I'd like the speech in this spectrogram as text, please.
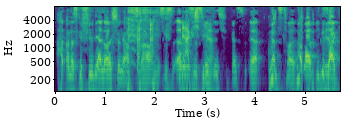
hat man das Gefühl, die Erleuchtung gehabt zu haben. Das ist, äh, das ist wirklich ganz, ja, Gut. ganz toll. Aber wie gesagt,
